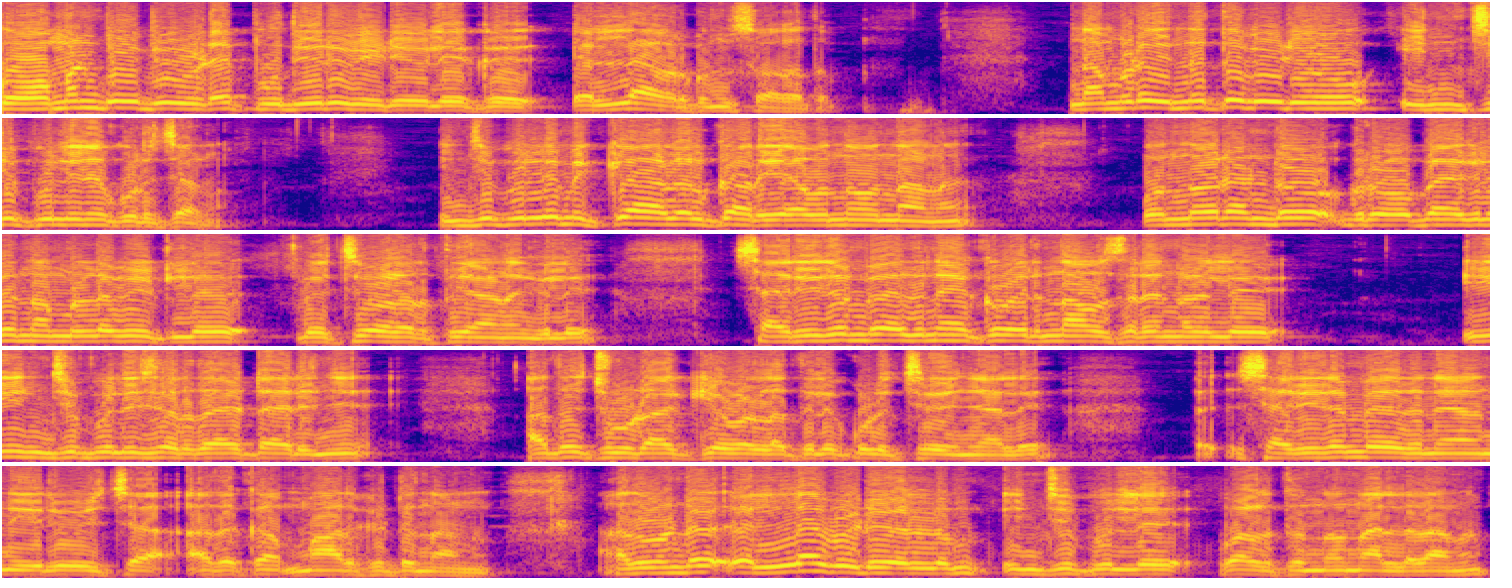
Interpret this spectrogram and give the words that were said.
കോമൺ ബേബിയുടെ പുതിയൊരു വീഡിയോയിലേക്ക് എല്ലാവർക്കും സ്വാഗതം. നമ്മുടെ ഇന്നത്തെ വീഡിയോ ഇഞ്ചിപ്പുല്ലിനെ കുറിച്ചാണ്. ഇഞ്ചിപ്പുല്ല് മിക്ക ആളുകൾക്കും അറിയാവുന്ന ഒന്നാണ്. ഒന്നോ രണ്ടോ ഗ്രോ ബാഗിൽ നമ്മളുടെ വീട്ടിൽ വെച്ച് വളർത്തുകയാണെങ്കിൽ ശരീരം വേദനയൊക്കെ വരുന്ന അവസരങ്ങളിൽ ഈ ഇഞ്ചിപ്പുല്ല് ചെറുതായിട്ട് അരിഞ്ഞ് അത് ചൂടാക്കിയ വെള്ളത്തിൽ കുളിച്ചു കഴിഞ്ഞാൽ ശരീരം വേദന നീരുവീഴ്ച അതൊക്കെ മാർക്കിട്ടുന്നതാണ് അതുകൊണ്ട് എല്ലാ വീടുകളിലും ഇഞ്ചിപ്പുല്ല് വളർത്തുന്നത് നല്ലതാണ്.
